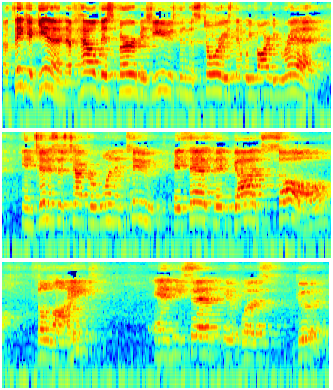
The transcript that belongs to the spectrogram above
Now, think again of how this verb is used in the stories that we've already read. In Genesis chapter 1 and 2, it says that God saw the light and he said it was good.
